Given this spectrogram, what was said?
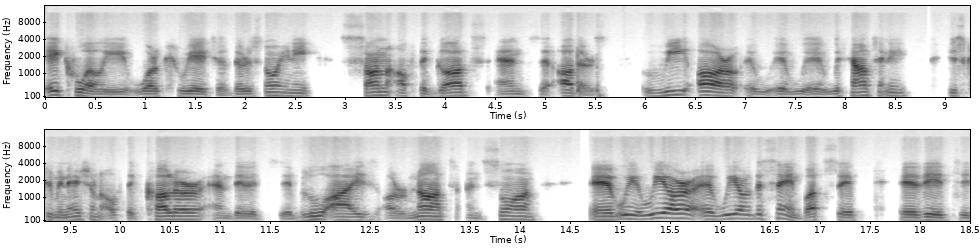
equally were created. There is no any son of the gods and the others. We are without any discrimination of the color and the, the blue eyes or not, and so on. Uh, we, we, are, uh, we are the same, but uh, uh the, the,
